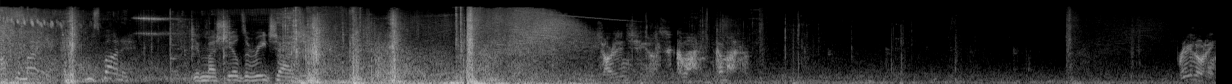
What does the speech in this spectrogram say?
Off the mic. I'm spotted. Give my shields a recharge. Charging shields. Come on, come on. Reloading.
